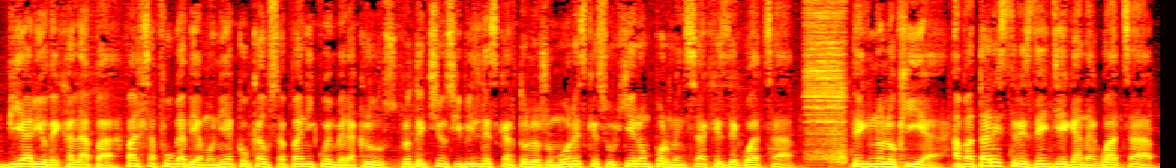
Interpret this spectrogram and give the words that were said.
Diario de Jalapa. Falsa fuga de amoníaco causa pánico en Veracruz. Protección Civil descartó los rumores que surgieron por mensajes de WhatsApp. Tecnología. Avatares 3D llegan a WhatsApp.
